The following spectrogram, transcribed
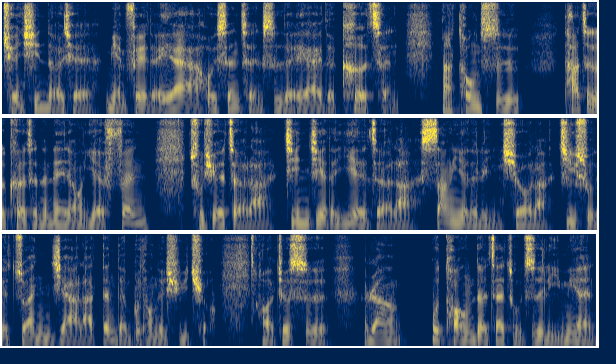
全新的而且免费的 AI 啊，或生成式的 AI 的课程。那同时，它这个课程的内容也分初学者啦、进阶的业者啦、商业的领袖啦、技术的专家啦等等不同的需求。好，就是让不同的在组织里面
